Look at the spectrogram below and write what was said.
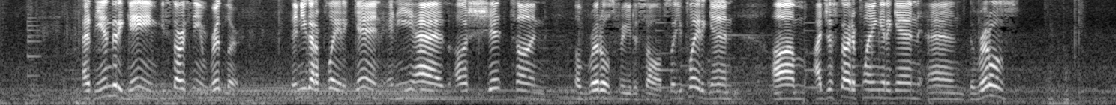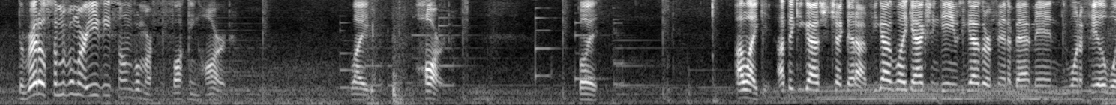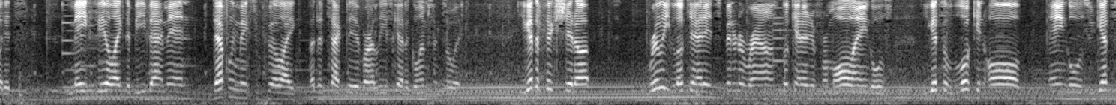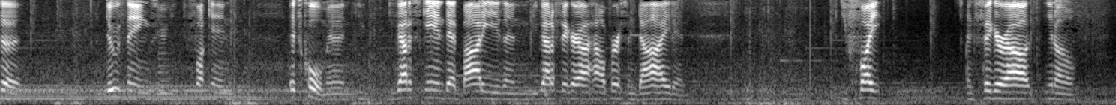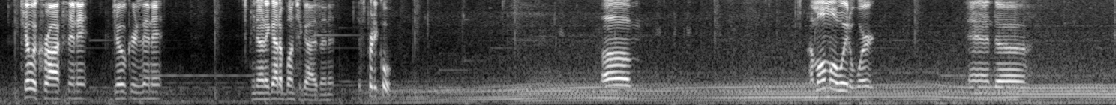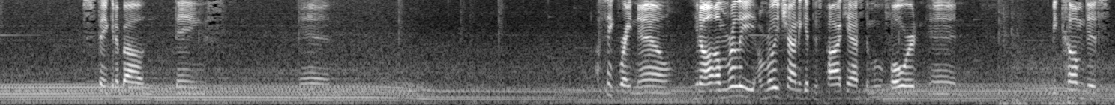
at the end of the game you start seeing Riddler. Then you got to play it again and he has a shit ton of riddles for you to solve. So you play it again um, I just started playing it again, and the riddles, the riddles, some of them are easy, some of them are fucking hard. Like, hard. But I like it. I think you guys should check that out. If you guys like action games, you guys are a fan of Batman, you want to feel what it's may feel like to be Batman, definitely makes you feel like a detective or at least get a glimpse into it. You get to pick shit up really look at it, spin it around, look at it from all angles. You get to look in all angles. You get to do things. You fucking, it's cool, man. Got to scan dead bodies and you got to figure out how a person died and you fight and figure out, you know, Killer Croc's in it, Joker's in it. You know, they got a bunch of guys in it. It's pretty cool. Um, I'm on my way to work, and uh, just thinking about things and I think right now, you know, I'm really I'm really trying to get this podcast to move forward and become this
